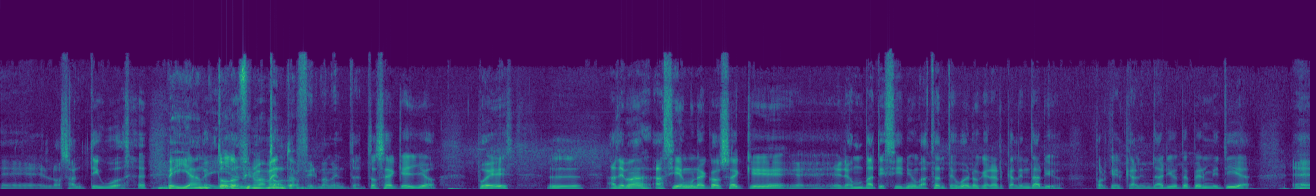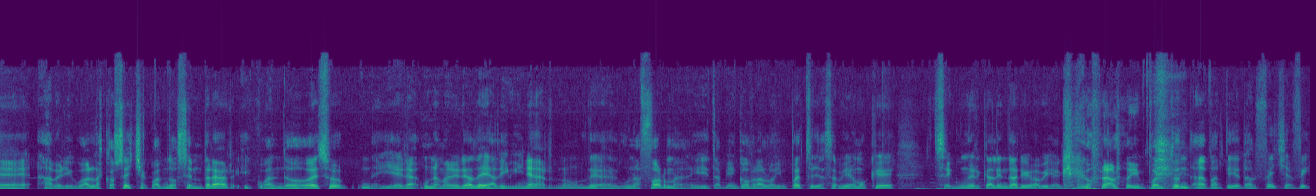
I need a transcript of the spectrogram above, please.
Eh, los antiguos Veían, todo el firmamento. todo el firmamento. Entonces aquello, pues, eh, además hacían una cosa que eh, era un vaticinio bastante bueno, que era el calendario, porque el calendario te permitía eh, averiguar las cosechas, cuándo sembrar y cuándo eso, y era una manera de adivinar, ¿no? De alguna forma, y también cobrar los impuestos. Ya sabíamos que según el calendario había que cobrar los impuestos a partir de tal fecha, en fin,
